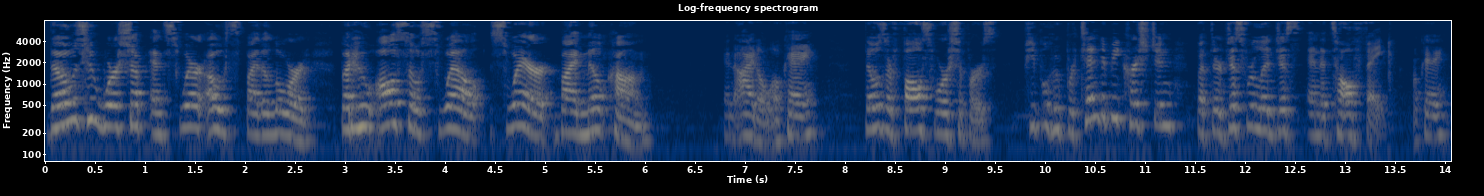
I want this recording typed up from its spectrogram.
Those who worship and swear oaths by the Lord, but who also swell, swear by Milcom, an idol, okay? Those are false worshipers. People who pretend to be Christian, but they're just religious and it's all fake, okay?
